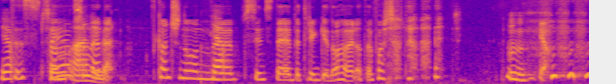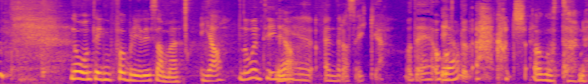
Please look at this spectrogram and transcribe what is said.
det, sånn det, er sånn er det. Kanskje noen Ja. eh, syns det er betryggende å høre at det fortsatt er der. Mm. Ja. Noen ting forblir de samme. ja. Noen ting Ja. endrer seg ikke. Og det er og godt Ja. er det, kanskje. Og godt er det.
